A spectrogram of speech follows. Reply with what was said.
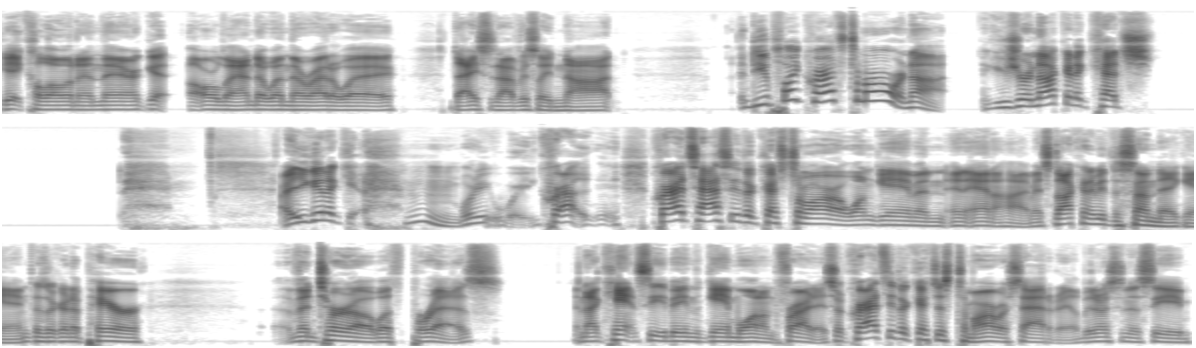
Get Colon in there, get Orlando in there right away. Dyson obviously not. Do you play Kratz tomorrow or not? Because you're not going to catch. Are you to. Hmm, what are you, Kratz has to either catch tomorrow one game in, in Anaheim. It's not going to be the Sunday game because they're going to pair Ventura with Perez, and I can't see it being the game one on Friday. So Kratz either catches tomorrow or Saturday. It'll be interesting to see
